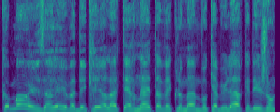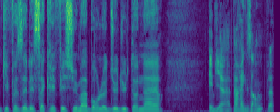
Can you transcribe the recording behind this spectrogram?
comment ils arrivent à décrire l'Internet avec le même vocabulaire que des gens qui faisaient des sacrifices humains pour le dieu du tonnerre? Eh bien, par exemple,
